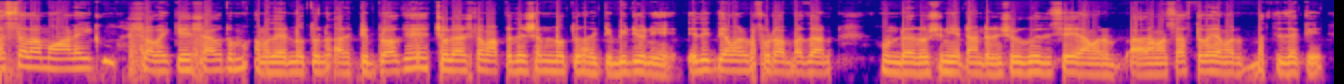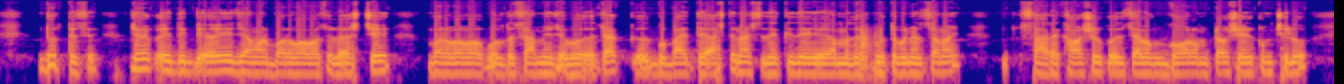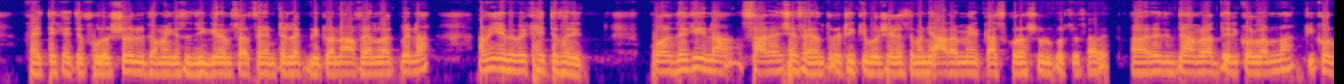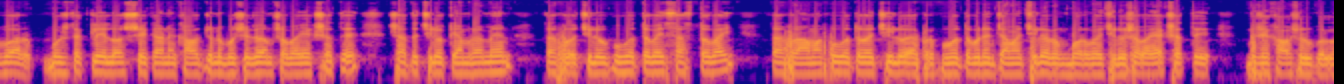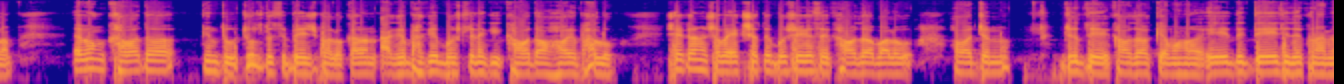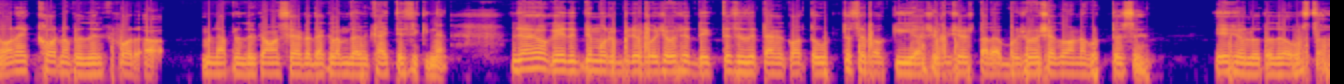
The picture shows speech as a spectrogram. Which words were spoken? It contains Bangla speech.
আসসালামু আলাইকুম। সবাইকে স্বাগতম। আমাদের নতুন আরেকটি ব্লগে চলে আসলাম আপনাদের সামনে নতুন আরেকটি ভিডিও নিয়ে। এদিক দিয়ে আমার ছোট আব্বাজান হুন্ডার রশি নিয়ে টানটানি শুরু করে দিছে। আমার আর আমার স্বাস্থ্য ভাই, আমার ভাতিজাকে ধরতেছে। যাই হোক এই দিক দিয়ে এই যে আমার বড় বাবা চলে আসছে। বড় বাবা বলতেছে, আমিও যাব। যাক বাড়িতে আসতে না আসতে দেখি যে আমাদের বোনের জামাই স্যারে খাওয়া শুরু করে দিচ্ছে এবং গরমটাও সেরকম ছিল। খাইতে খাইতে পুরো শরীর ঘামাই গেছে জিজ্ঞেলাম স্যার ফ্যান ট্যান লাগবে কি না, ফ্যান লাগবে না। আমি এভাবে খাইতে পারি। পরে দেখি না, স্যার এসে ফ্যান তুলে ঠিকই বসে গেছে মানে আরামে কাজ করা শুরু করছে স্যার। আর এদিক দিয়ে আমরা দেরি করলাম না, কি করব আর? বসে থাকলে লস সে কারণে খাওয়ার জন্য বসে গেলাম সবাই একসাথে। সাথে ছিল ক্যামেরাম্যান তারপর ছিল ফুফতো ভাই, স্বাস্থ্য ভাই, তারপর আমার ফুফতো ভাই ছিল, এরপর ফুফতো বোনের জামাই ছিল এবং বড় ভাই ছিল, সবাই একসাথে বসে খাওয়া শুরু করলাম। এবং খাওয়া দাওয়া কিন্তু চলতেছে বেশ ভালো। কারণ আগে ভাগে বসলে নাকি খাওয়া দাওয়া হয় ভালো। সে কারণে সবাই একসাথে বসে গেছে খাওয়া দাওয়া ভালো হওয়ার জন্য। যদি খাওয়া দাওয়া কেমন হয়। এই দিক দিয়ে এই যে দেখুন, আমি অনেকক্ষণ আপনাদের পর মানে আপনাদেরকে আমার স্যারটা দেখলাম যে আমি খাইতেছি কিনা। যাই হোক, এই দিক দিয়ে মুরব্বীরা বসে বসে দেখতেছে যে টাকা কত উঠতেছে বা কী আসে বিশেষ তারা বসে বসে গণনা করতেছে। এই হলো তাদের অবস্থা।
